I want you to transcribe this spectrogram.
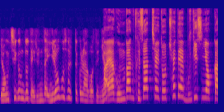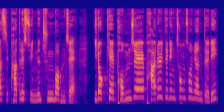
영치금도 대준다. 이러고 설득을 하거든요. 마약 운반 그 자체도 최대 무기징역까지 받을 수 있는 중범죄. 이렇게 범죄에 발을 들인 청소년들이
